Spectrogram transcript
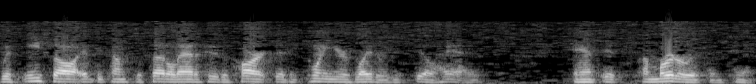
With Esau, it becomes the settled attitude of heart that 20 years later he still has. And it's a murderous intent.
